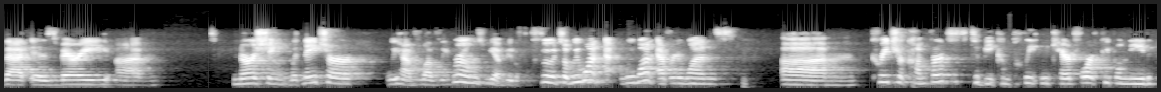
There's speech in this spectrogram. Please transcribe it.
that is very um, nourishing with nature. We have lovely rooms. We have beautiful food. So we want we want everyone's um, creature comforts to be completely cared for. If people need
